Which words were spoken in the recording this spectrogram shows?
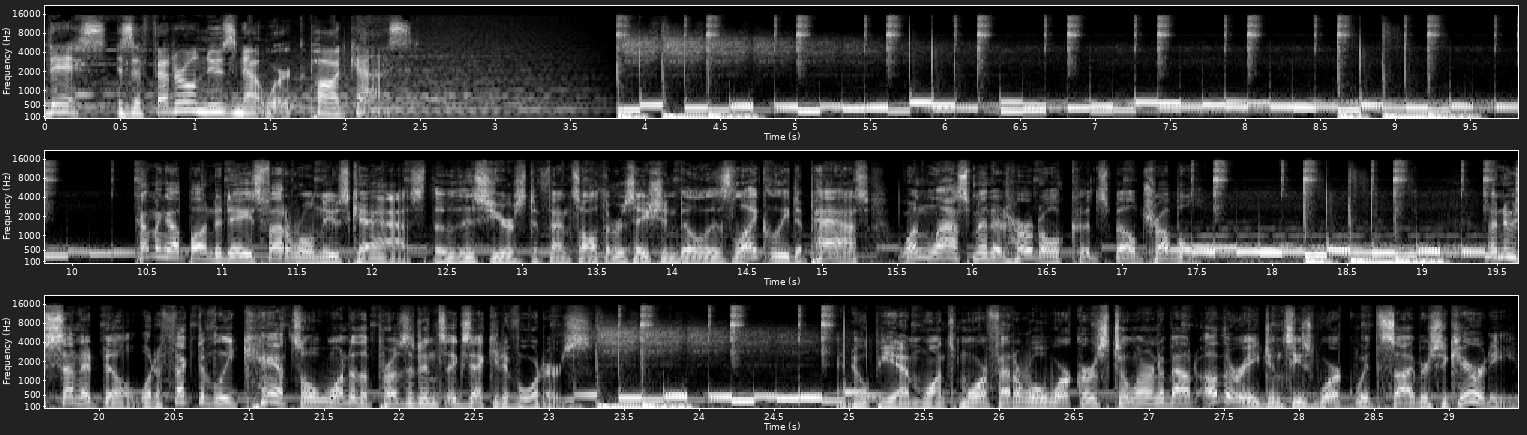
This is a Federal News Network podcast. Coming up on today's federal newscast, though this year's defense authorization bill is likely to pass, one last minute hurdle could spell trouble. A new Senate bill would effectively cancel one of the president's executive orders. And OPM wants more federal workers to learn about other agencies' work with cybersecurity.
